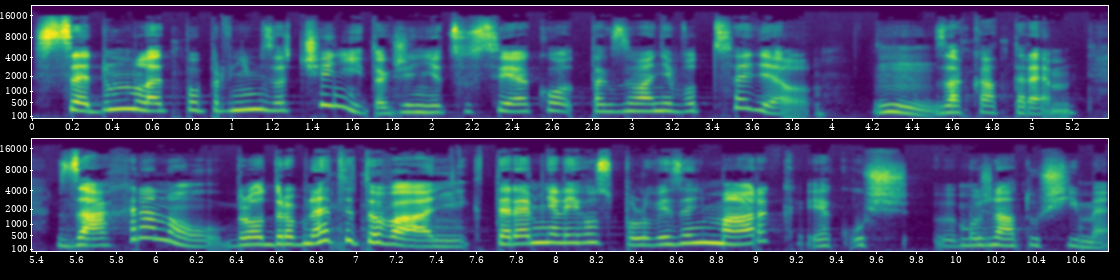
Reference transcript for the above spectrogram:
sedm let po prvním začení, takže něco si jako takzvaně odseděl Hmm. za katrem. Záchranou bylo drobné tetování, které měl jeho spoluvězeň Mark, jak už možná tušíme.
